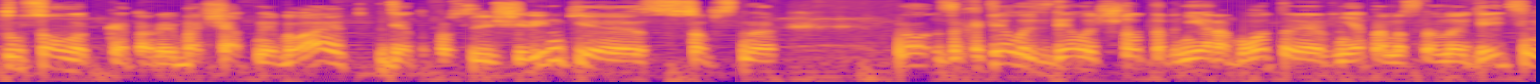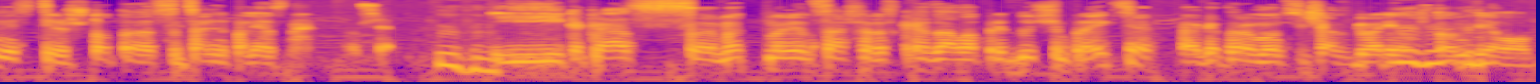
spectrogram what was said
тусовок, которые бачатные бывают, где-то после вечеринки, собственно, ну, захотелось сделать что-то вне работы, вне там основной деятельности, что-то социально полезное вообще. Uh-huh. И как раз в этот момент Саша рассказал о предыдущем проекте, о котором он сейчас говорил, uh-huh. что он делал.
